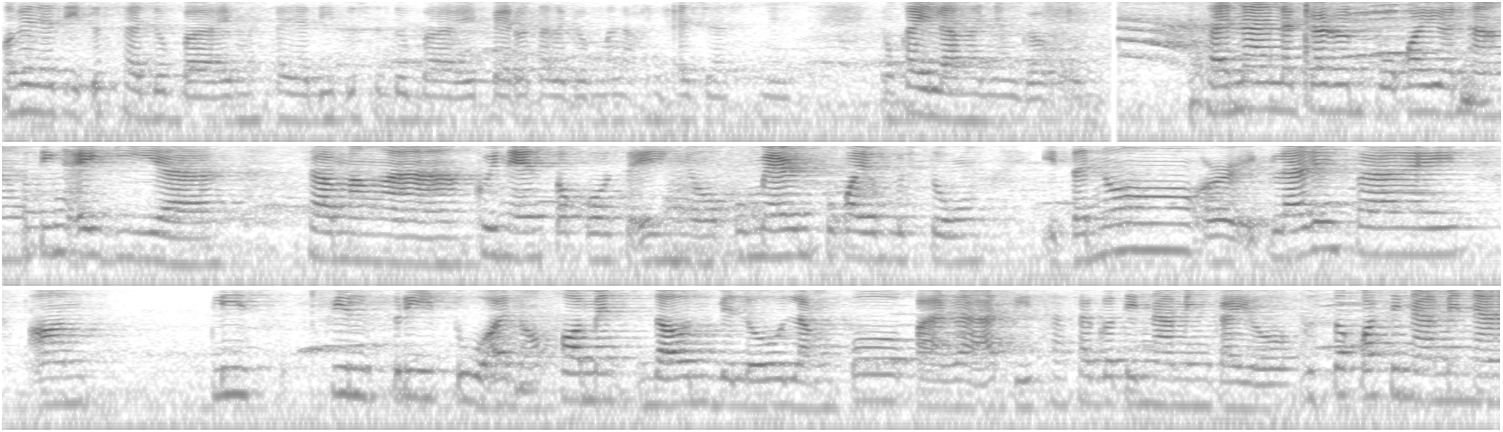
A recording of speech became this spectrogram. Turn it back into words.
maganda dito sa Dubai, masaya dito sa Dubai, pero talagang malaking adjustment yung kailangan yung gawin. Sana nagkaroon po kayo ng ting idea sa mga kwento ko sa inyo. Kung meron po kayong gustong itanong or i-clarify, um, please feel free to ano comment down below lang po para at least sasagutin namin kayo. Gusto kasi namin na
